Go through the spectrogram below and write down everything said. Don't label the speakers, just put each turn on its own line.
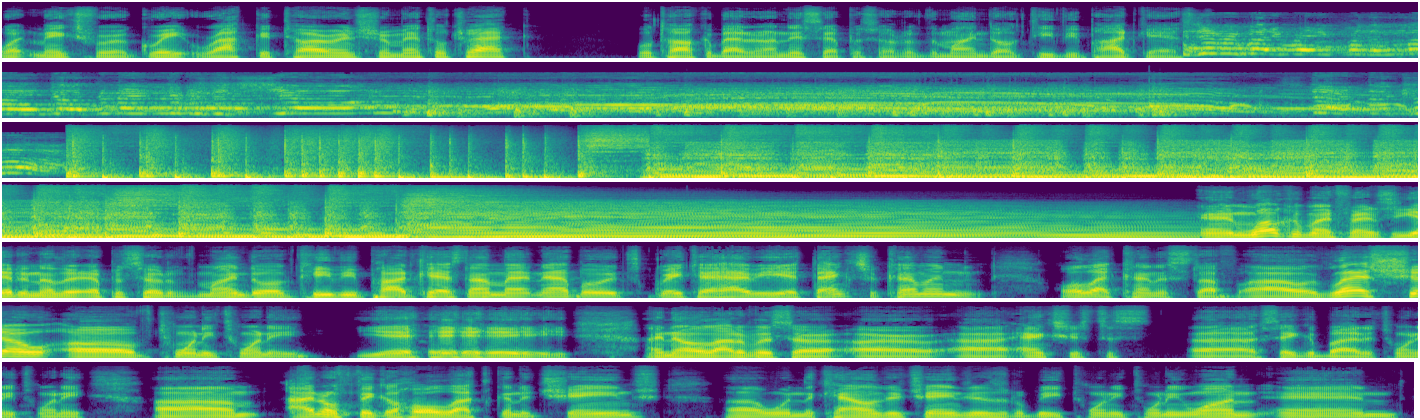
What makes for a great rock guitar instrumental track? We'll talk about it on this episode of the Mind Dog TV podcast. And welcome, my friends, to yet another episode of the Mind Dog TV podcast. I'm Matt Nappo. It's great to have you here. Thanks for coming, all that kind of stuff. Uh, last show of 2020. Yay. I know a lot of us are, are uh, anxious to uh, say goodbye to 2020. Um, I don't think a whole lot's going to change uh, when the calendar changes. It'll be 2021 and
